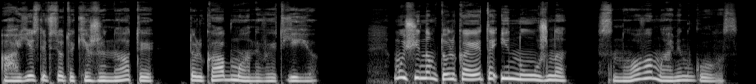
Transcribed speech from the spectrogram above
А если все-таки женатый, только обманывает ее? Мужчинам только это и нужно. Снова мамин голос.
